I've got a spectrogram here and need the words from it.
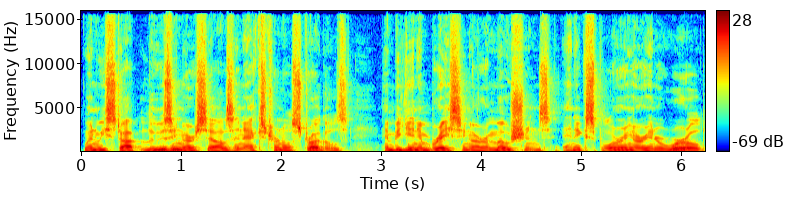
When we stop losing ourselves in external struggles and begin embracing our emotions and exploring our inner world,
